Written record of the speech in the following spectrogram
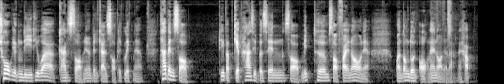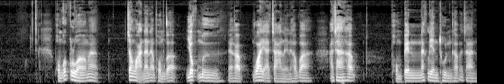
โชคยังดีที่ว่าการสอบเนี่ยมันเป็นการสอบเล็ก ๆ นะครับ ถ้าเป็นสอบที่แบบเก็บ 50%สอบ midterm สอบ final เนี่ย มันต้องโดนออกแน่นอนเลยล่ะนะครับ ผมก็กลัวมาก จังหวะนั้นนะผมก็ยกมือนะครับ ไหว้อาจารย์เลยนะครับ ว่าอาจารย์ครับ ผมเป็นนักเรียนทุนครับ อาจารย์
